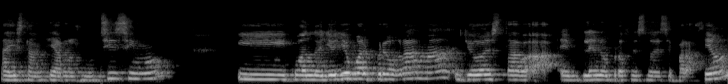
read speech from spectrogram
a distanciarnos muchísimo. Y cuando yo llego al programa, yo estaba en pleno proceso de separación,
